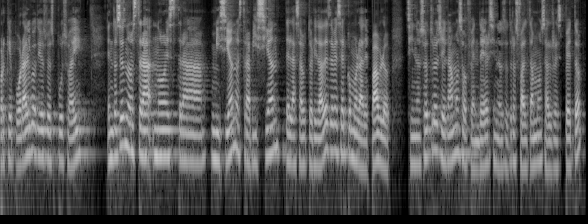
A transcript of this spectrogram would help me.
porque por algo Dios los puso ahí. Entonces nuestra, nuestra misión, nuestra visión de las autoridades debe ser como la de Pablo. Si nosotros llegamos a ofender, si nosotros faltamos al respeto,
